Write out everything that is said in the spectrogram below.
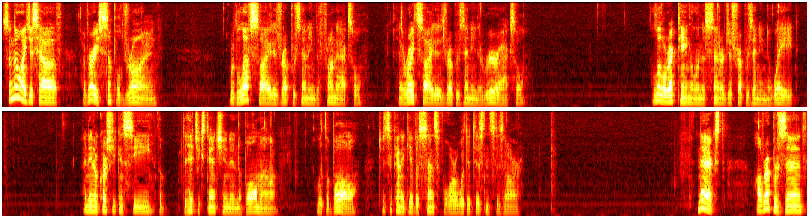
So now I just have a very simple drawing where the left side is representing the front axle and the right side is representing the rear axle. A little rectangle in the center just representing the weight. And then of course you can see the the hitch extension and the ball mount with the ball just to kind of give a sense for what the distances are. Next, I'll represent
